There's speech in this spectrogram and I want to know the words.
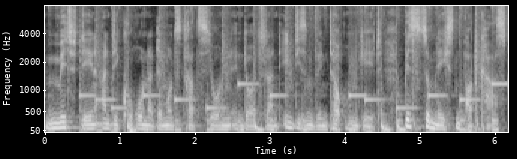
mit den Anti-Corona-Demonstrationen in Deutschland in diesem Winter umgeht. Bis zum nächsten Podcast.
